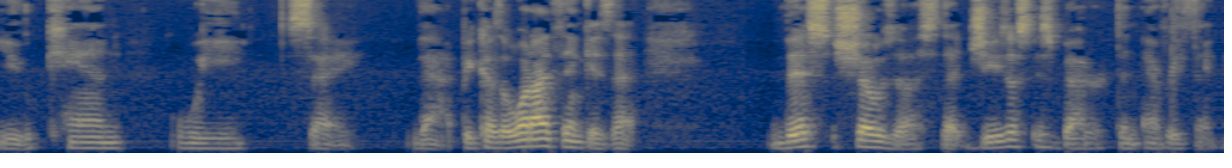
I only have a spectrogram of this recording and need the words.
you. Can we say that? Because what I think is that this shows us that Jesus is better than everything,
